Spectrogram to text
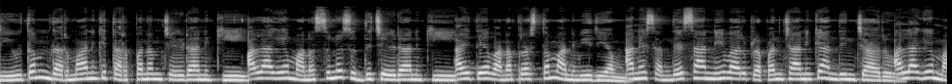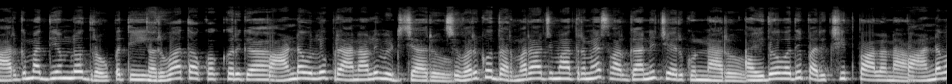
జీవితం ధర్మ ధర్మానికి తర్పణం చేయడానికి అలాగే మనస్సును శుద్ధి చేయడానికి అయితే వనప్రస్థం అనివీర్యం అనే సందేశాన్ని వారు ప్రపంచానికి అందించారు. అలాగే మార్గ మధ్యంలో ద్రౌపది తరువాత ఒక్కొక్కరిగా పాండవులు ప్రాణాలు విడిచారు. చివరకు ధర్మరాజు మాత్రమే స్వర్గాన్ని చేరుకున్నారు. ఐదవది పరీక్షిత్ పాలన. పాండవ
